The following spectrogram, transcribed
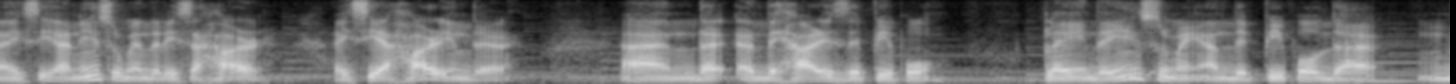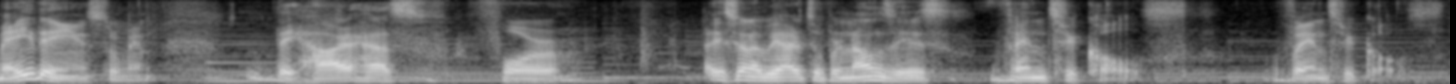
I see an instrument, there is a heart. I see a heart in there. And the, and the heart is the people playing the instrument and the people that made the instrument. The heart has four, it's gonna be hard to pronounce this, ventricles, ventricles.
